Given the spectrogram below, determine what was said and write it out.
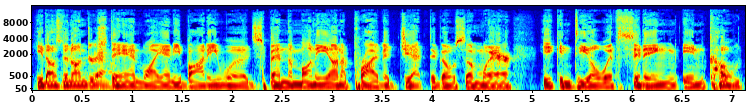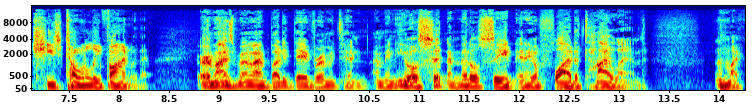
He doesn't understand why anybody would spend the money on a private jet to go somewhere. He can deal with sitting in coach. He's totally fine with it. It reminds me of my buddy Dave Remington. I mean, he will sit in a middle seat and he'll fly to Thailand. I'm like,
